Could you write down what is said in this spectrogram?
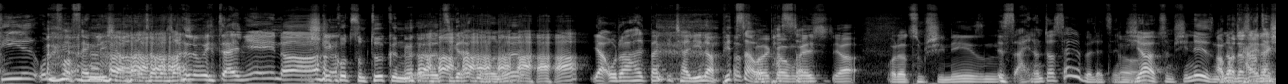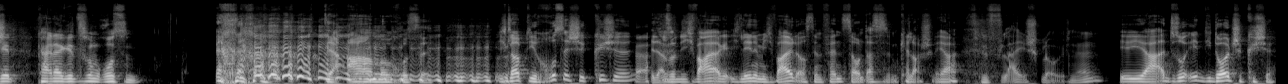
viel unverfänglicher, als wenn man sagt, Hallo Italiener! ich gehe kurz zum Türken äh, Zigaretten holen. Ne? Ja, oder halt beim Italiener Pizza und Vollkommen Pasta. recht, ja. Oder zum Chinesen. Ist ein und dasselbe letztendlich. Ja, zum Chinesen. Aber Genau, keiner, geht, keiner geht zum Russen. der arme Russe. Ich glaube, die russische Küche, also ich war, ich lehne mich weit aus dem Fenster und das ist im Keller schwer. Viel Fleisch, glaube ich, ne? Ja, so die deutsche Küche.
